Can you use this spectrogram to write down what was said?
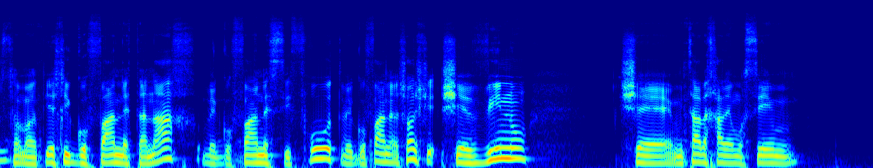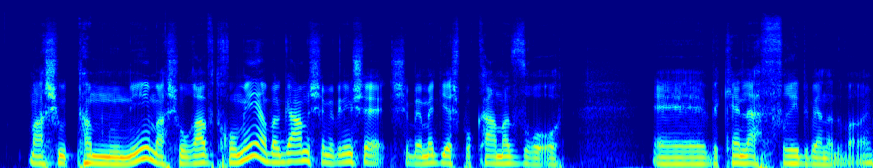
זאת אומרת, יש לי גופן לתנ"ך, וגופן לספרות, וגופן ללשון, שהבינו שמצד אחד הם עושים משהו תמנוני, משהו רב-תחומי, אבל גם שמבינים ש, שבאמת יש פה כמה זרועות, אה, וכן להפריד בין הדברים.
